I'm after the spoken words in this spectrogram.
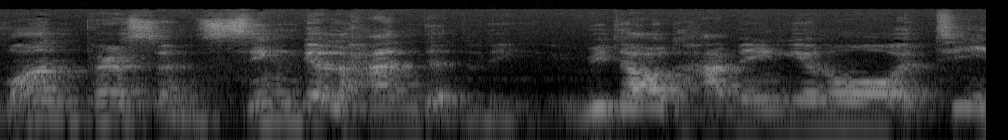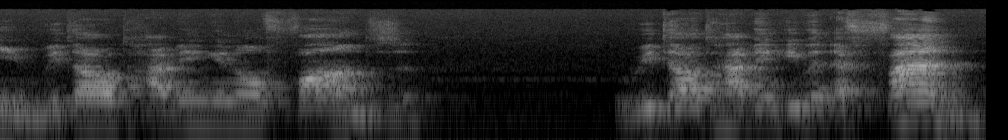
One person single-handedly, without having you know a team, without having you know funds, without having even a fan,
